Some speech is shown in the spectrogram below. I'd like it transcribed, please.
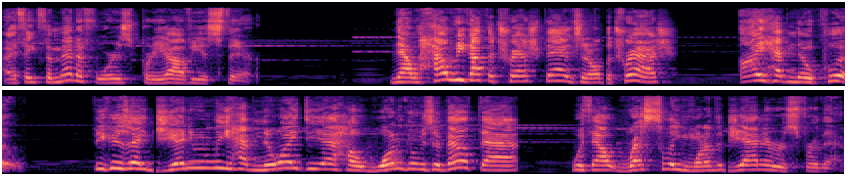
I think the metaphor is pretty obvious there. Now, how he got the trash bags and all the trash, I have no clue, because I genuinely have no idea how one goes about that without wrestling one of the janitors for them.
